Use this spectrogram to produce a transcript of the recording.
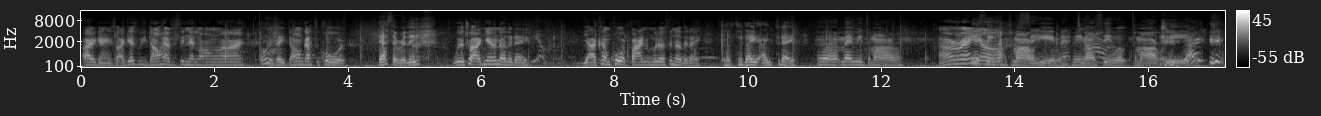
All right, gang. So I guess we don't have to sit in that long line because they don't got the cord. That's a relief. We'll try again another day. Y'all come court finding with us another day. Cause today ain't today. Uh, maybe tomorrow. All right, see y'all. tomorrow See you is. back We gonna see what tomorrow Yeah, is. right?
